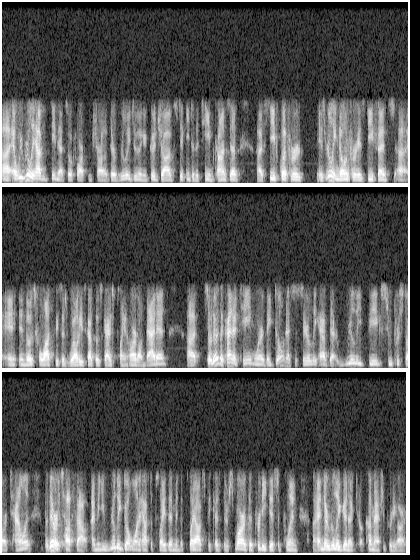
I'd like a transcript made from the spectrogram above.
Uh, and we really haven't seen that so far from Charlotte. They're really doing a good job sticking to the team concept. Uh, Steve Clifford is really known for his defense uh, in, in those philosophies as well. He's got those guys playing hard on that end. Uh, so they're the kind of team where they don't necessarily have that really big superstar talent, but they're a tough out. I mean, you really don't want to have to play them in the playoffs because they're smart, they're pretty disciplined, uh, and they're really going to you know, come at you pretty hard.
